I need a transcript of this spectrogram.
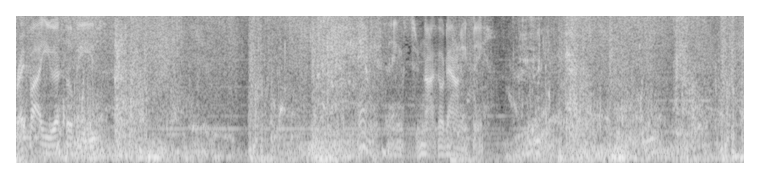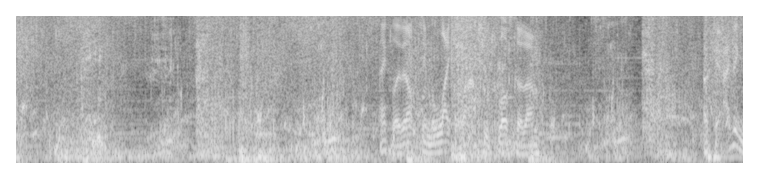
right by you things do not go down easy. Thankfully, they don't seem to like it when I'm too close to them. Okay, I think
